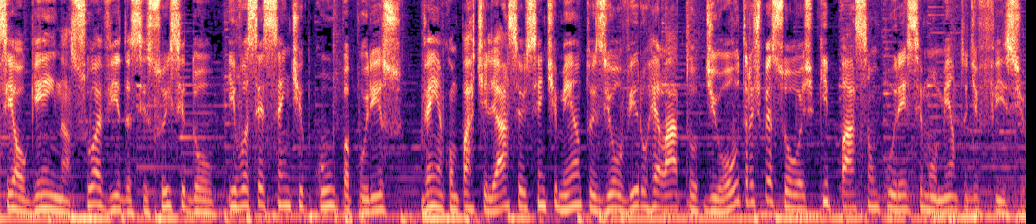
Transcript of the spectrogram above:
Se alguém na sua vida se suicidou e você sente culpa por isso, venha compartilhar seus sentimentos e ouvir o relato de outras pessoas que passam por esse momento difícil.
